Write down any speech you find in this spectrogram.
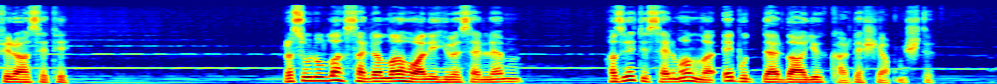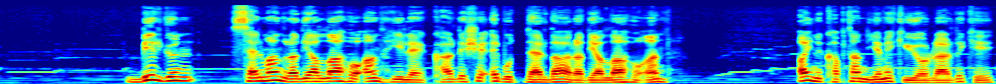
firaseti. Resulullah sallallahu aleyhi ve sellem Hazreti Selman'la Ebu Derda'yı kardeş yapmıştı. Bir gün Selman radıyallahu anh ile kardeşi Ebu Derda radıyallahu anh aynı kaptan yemek yiyorlardı ki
